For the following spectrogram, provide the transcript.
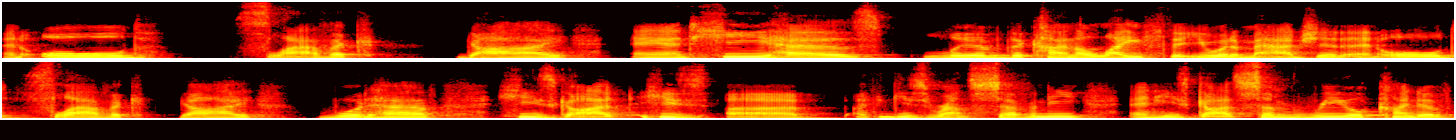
an old Slavic guy, and he has lived the kind of life that you would imagine an old Slavic guy would have. He's got, he's, uh, I think he's around 70, and he's got some real kind of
